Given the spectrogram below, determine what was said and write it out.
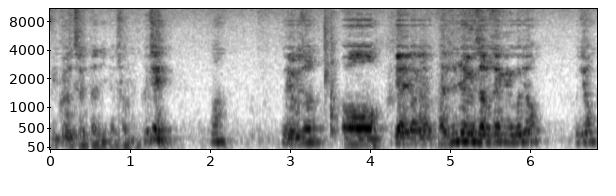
미끄러뜨렸다는 얘기야 저는. 그지? 어. 근데 여기서는 어 그게 아니라 그냥 단순 형용사로 생긴 거죠? 그죠?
